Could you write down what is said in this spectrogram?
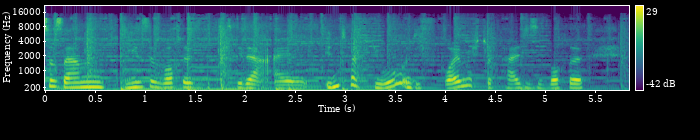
zusammen. Diese Woche gibt es wieder ein Interview und ich freue mich total, diese Woche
